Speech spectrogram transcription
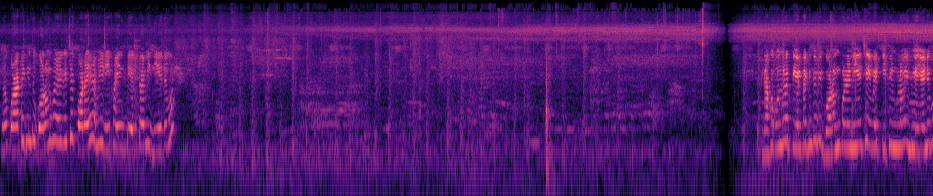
দেখো কড়াটা কিন্তু গরম হয়ে গেছে, কড়াইয়ে আমি রিফাইন তেলটা আমি দিয়ে দেবো। দেখো বন্ধুরা, তেলটা কিন্তু আমি গরম করে নিয়েছি, এবার টিফিনগুলো আমি ভেজে নেব।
